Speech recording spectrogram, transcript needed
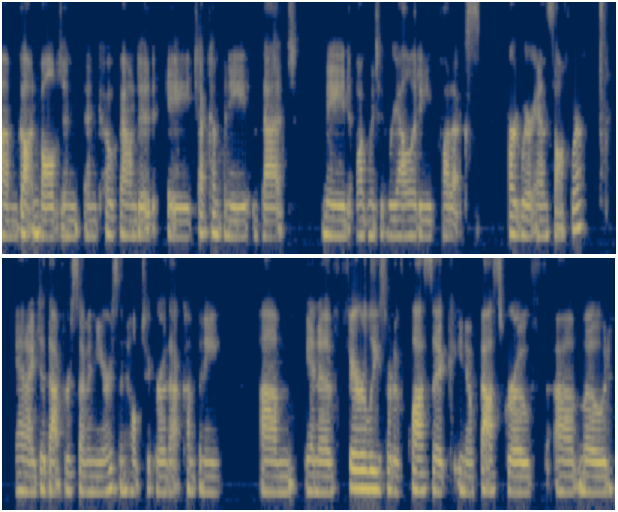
um, got involved in, and co-founded a tech company that made augmented reality products, hardware and software. And I did that for seven years and helped to grow that company um, in a fairly sort of classic, you know, fast growth uh, mode.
